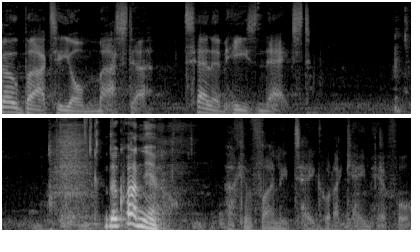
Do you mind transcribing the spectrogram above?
Go back to your master. Tell him he's next. Dokładnie. I can finally take what I came here for.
